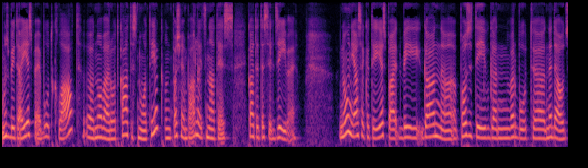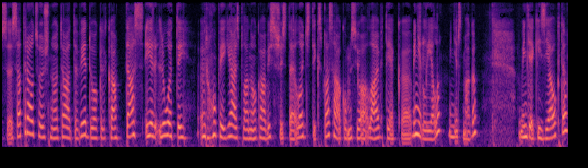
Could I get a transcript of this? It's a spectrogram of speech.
Mums bija tā iespēja būt klāt, uh, novērot, kā tas notiek, un pašiem pārliecināties, kā tas ir dzīvē. Nu, jāsaka, tie iespējas bija gan pozitīvi, gan varbūt nedaudz satraucoši no tāda viedokļa, ka tas ir ļoti rūpīgi jāizplāno kā viss šis loģistikas pasākums, jo laiva tiek, viņa ir liela, viņa ir smaga. Viņa tiek izjaukta,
